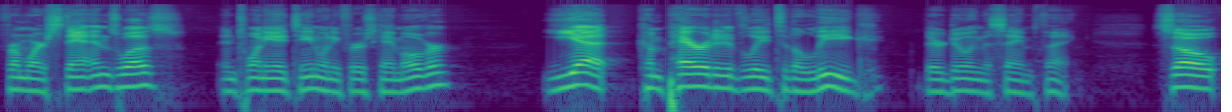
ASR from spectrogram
from where Stanton's was in 2018 when he first came over. Yet, comparatively to the league, they're doing the same thing. So,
